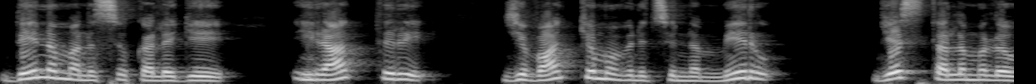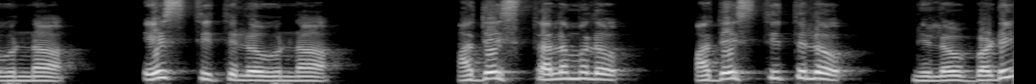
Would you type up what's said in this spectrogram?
దీన మనసు కలిగి ఈ రాత్రి ఈ వాక్యము వినిచిన్న మీరు ఏ స్థలములో ఉన్నా ఏ స్థితిలో ఉన్నా అదే స్థలములో అదే స్థితిలో నిలవబడి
